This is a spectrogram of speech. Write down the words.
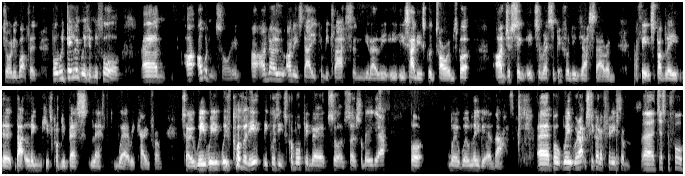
joining Watford. But we've been linked with him before. Um, I, I, wouldn't sign him. I, I, know on his day he can be class, and you know he, he's had his good times, but I just think it's a recipe for disaster, and I think it's probably the that link is probably best left where it came from. So we we we've covered it because it's come up in the sort of social media, but we'll we'll leave it at that. Uh, but we we're actually going to finish some uh, just before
